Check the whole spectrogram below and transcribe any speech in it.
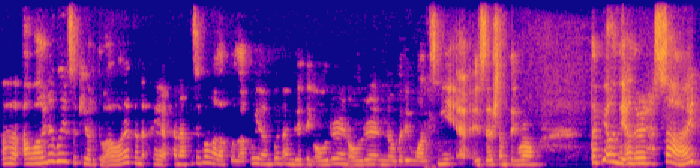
uh, awalnya gue insecure tuh awalnya kena, kayak kenapa sih gue nggak laku-laku ya ampun I'm getting older and older and nobody wants me is there something wrong tapi on the other side,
